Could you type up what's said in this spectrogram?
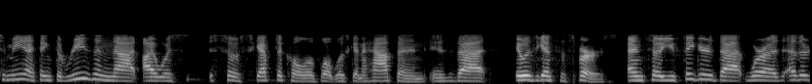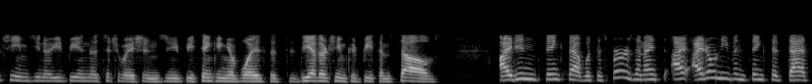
to me, I think the reason that I was so skeptical of what was going to happen is that it was against the Spurs. And so you figured that whereas other teams, you know, you'd be in those situations and you'd be thinking of ways that the other team could beat themselves. I didn't think that with the Spurs, and I, I I don't even think that that's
